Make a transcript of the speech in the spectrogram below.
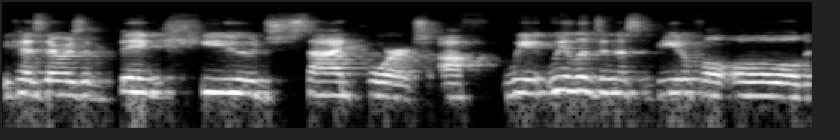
because there was a big, huge side porch off. We, we lived in this beautiful old,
